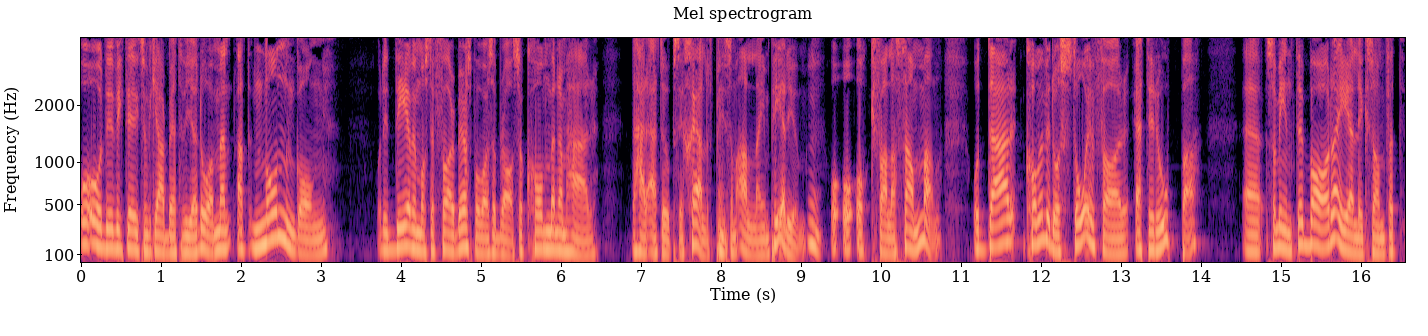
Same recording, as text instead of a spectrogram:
och, det är viktigt liksom vilket arbete vi gör då, men att någon gång, och det är det vi måste förbereda oss på att vara så bra, så kommer de här, det här äta upp sig själv, precis som alla imperium, och, och, och falla samman. Och där kommer vi då stå inför ett Europa eh, som inte bara är liksom, för att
